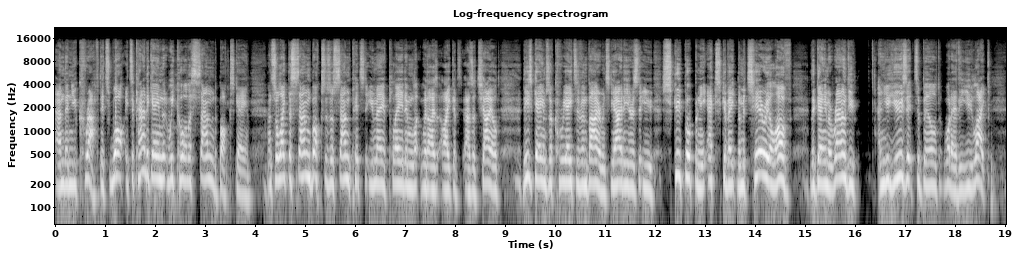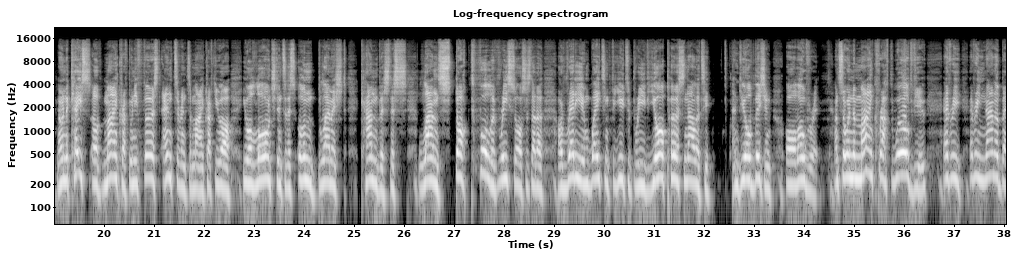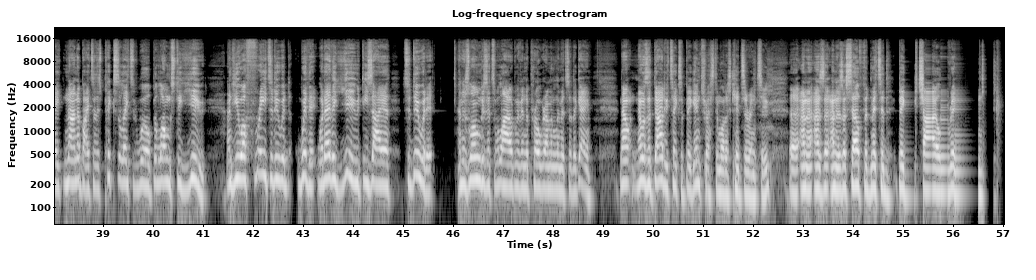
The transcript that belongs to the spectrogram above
and then you craft. It's what it's a kind of game that we call a sandbox game. And so, like the sandboxes or sand pits that you may have played in with as like as a child, these games are creative environments. The idea is that you scoop up and you excavate the material of the game around you, and you use it to build whatever you like. Now, in the case of Minecraft, when you first enter into Minecraft, you are you are launched into this unblemished canvas, this land stocked full of resources that are, are ready and waiting for you to breathe your personality and your vision all over it. And so in the Minecraft worldview, every every nanobyte nanobyte of this pixelated world belongs to you. And you are free to do with, with it whatever you desire to do with it and as long as it's allowed within the programming limits of the game. Now, now as a dad who takes a big interest in what his kids are into, uh, and as a, and as a self-admitted big child in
